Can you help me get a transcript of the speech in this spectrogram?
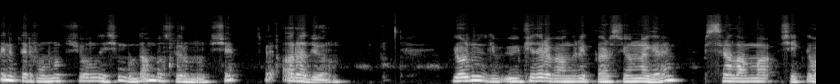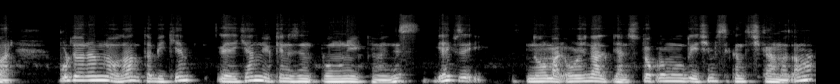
Benim telefonum Notice olduğu için buradan basıyorum Notice'e ve ara diyorum. Gördüğünüz gibi ülkelere ve Android versiyonuna göre bir sıralanma şekli var. Burada önemli olan tabii ki e, kendi ülkenizin ROM'unu yüklemeniz. Hepsi normal, orijinal yani stok ROM olduğu için bir sıkıntı çıkarmaz ama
